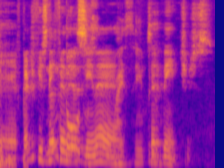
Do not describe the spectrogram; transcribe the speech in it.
É, fica difícil Nem defender todos, assim, né? mas sempre- Serpentes.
